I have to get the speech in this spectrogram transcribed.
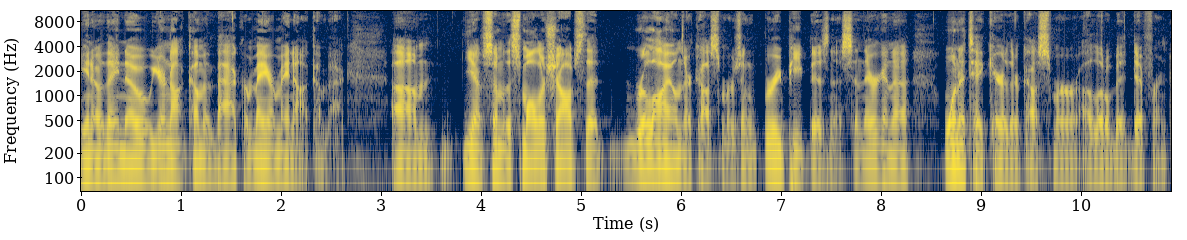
You know, they know you're not coming back or may or may not come back. Um, you have some of the smaller shops that rely on their customers and repeat business, and they're going to want to take care of their customer a little bit different.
